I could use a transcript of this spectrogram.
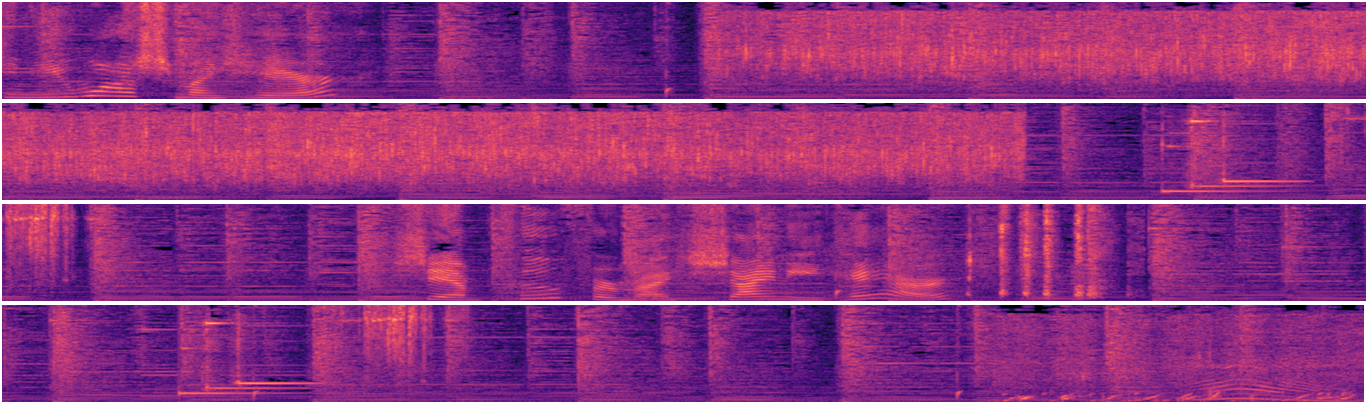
Can you wash my hair? Shampoo for my shiny hair. Mmm,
